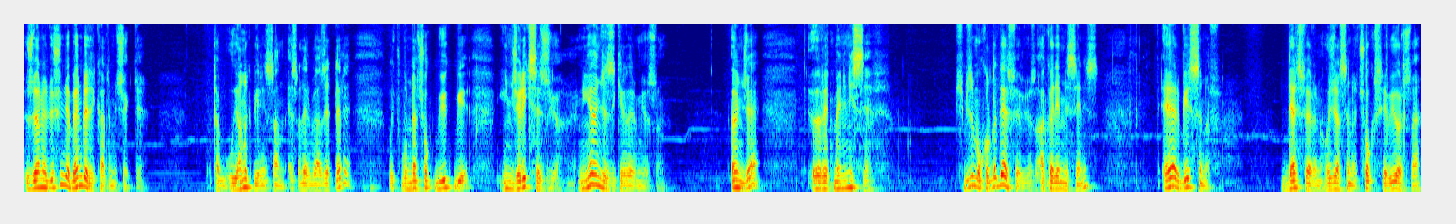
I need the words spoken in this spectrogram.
üzerine düşünce benim de dikkatimi çekti. Tabii uyanık bir insan Esad Erbil Hazretleri bunda çok büyük bir incelik seziyor. Niye önce zikir vermiyorsun? Önce öğretmenini sev. Şimdi bizim okulda ders veriyoruz. Akademisyeniz. Eğer bir sınıf ders veren hocasını çok seviyorsa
